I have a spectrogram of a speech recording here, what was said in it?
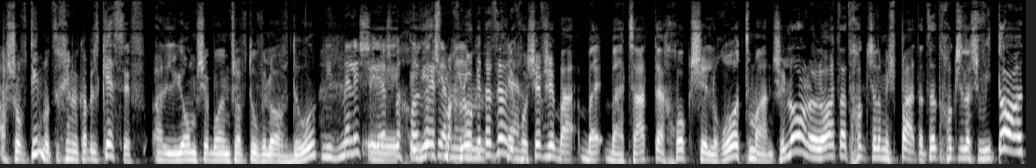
השובתים לא צריכים לקבל כסף על יום שבו הם שבתו ולא עבדו. נדמה לי שיש אה, בכל זאת יש ימים, מחלוקת על זה, אני כן. חושב שבהצעת החוק של רוטמן, שלא, לא, לא הצעת החוק של המשפט, הצעת החוק של השביתות,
